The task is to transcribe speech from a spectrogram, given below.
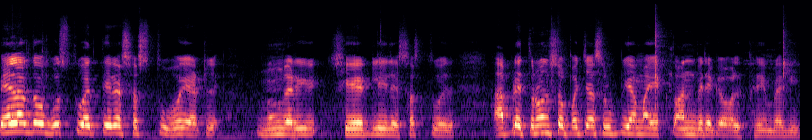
પહેલાં તો વસ્તુ અત્યારે સસ્તું હોય એટલે મોંઘારી છે એટલી એટલે સસ્તું હોય. આપણે ત્રણસો પચાસ રૂપિયામાં એક તો અનબ્રેકેબલ ફ્રેમ રાખી.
